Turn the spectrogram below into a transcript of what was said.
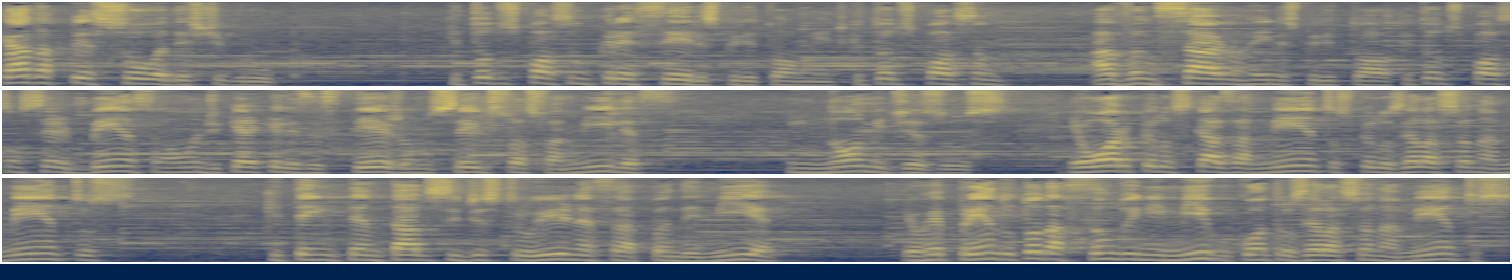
cada pessoa deste grupo. Que todos possam crescer espiritualmente, que todos possam avançar no reino espiritual, que todos possam ser bênção aonde quer que eles estejam, no seio de suas famílias, em nome de Jesus. Eu oro pelos casamentos, pelos relacionamentos que têm tentado se destruir nessa pandemia. Eu repreendo toda ação do inimigo contra os relacionamentos,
